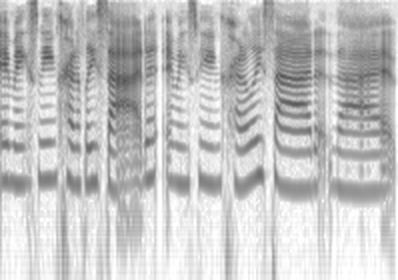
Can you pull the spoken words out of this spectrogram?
it makes me incredibly sad. It makes me incredibly sad that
